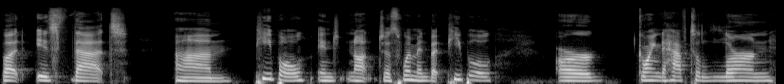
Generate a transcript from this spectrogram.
but is that um, people, and not just women, but people are going to have to learn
